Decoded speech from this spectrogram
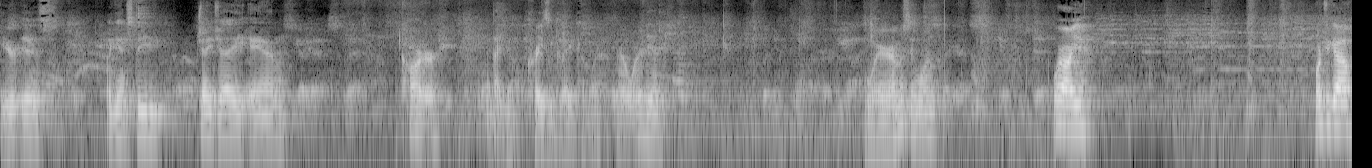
Here is, again, Stevie, JJ, and Carter. And that crazy gray color. Now, where did... Where? I'm missing one. Where are you? Where'd you go?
